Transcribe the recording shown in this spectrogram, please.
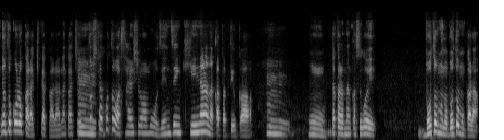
のところから来たからなんかちょっとしたことは最初はもう全然気にならなかったっていうか、うん。うん、だからなんかすごいボトムのボトムから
